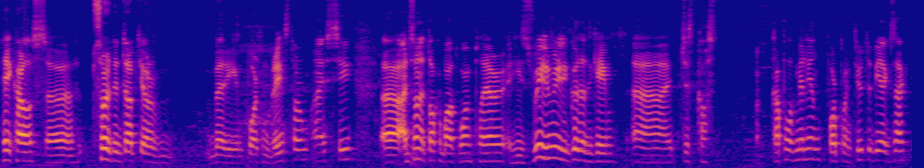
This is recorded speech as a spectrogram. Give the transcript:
Hey Carlos, uh, sorry to interrupt your very important brainstorm, I see. Uh, I just want to talk about one player. He's really, really good at the game. Uh, it just cost a couple of million, 4.2 to be exact.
